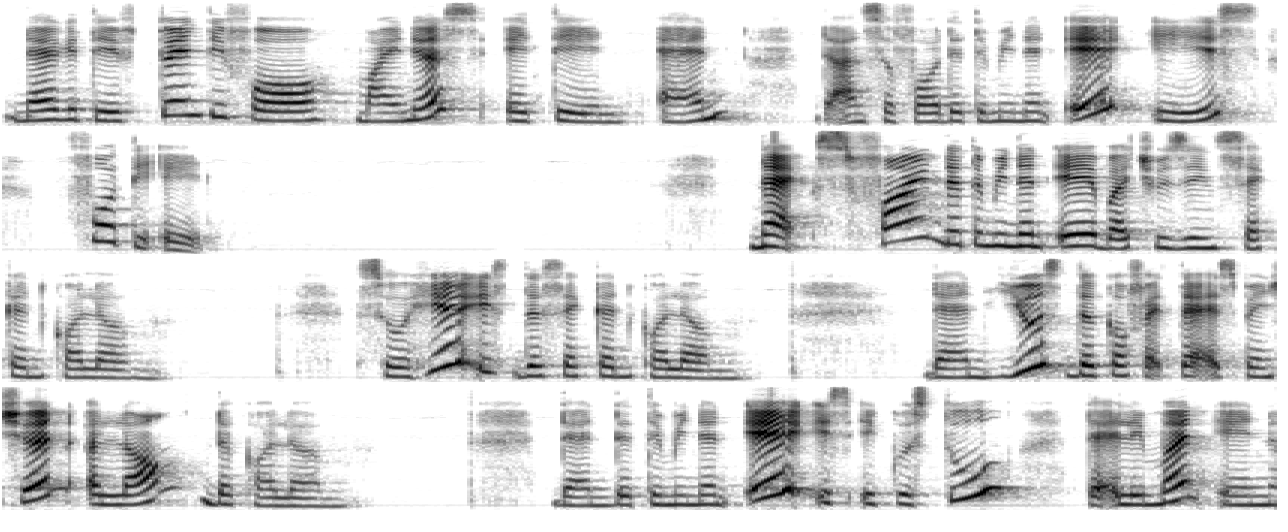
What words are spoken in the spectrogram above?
negative 24 minus 18 and the answer for determinant A is 48. Next, find determinant A by choosing second column. So here is the second column. Then use the cofactor expansion along the column. Then determinant A is equals to the element in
